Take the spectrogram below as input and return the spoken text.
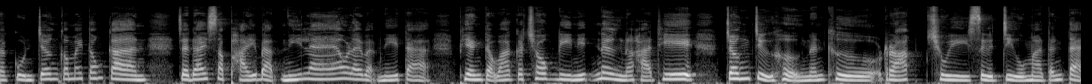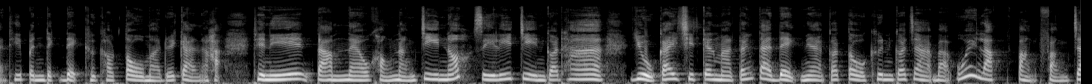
ตระกูลเจิ้งก็ไม่ต้องการ จะได้สะพ้ยแบบนี้แล้วอะไรแบบนี้แต่เพียงแต่ว่าก็โชคดีนิดนึงนะคะ ที่เจิ้งจื่อเหิงนั้นคือรักชุยสื่อจิ๋วมาตั้งแต่ที่เป็นเด็กๆ คือเขาโตมาด้วยกันนะคะทีนี้ตามแนวของหนังจีนเนาะซีรีส์จีนก็ถ้าอยู่ใกล้ชิดกันมาตั้งแต่เด็กเนี่ยก็โตขึ้นก็จะแบบอุ้ยรักฝังฝังใจ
